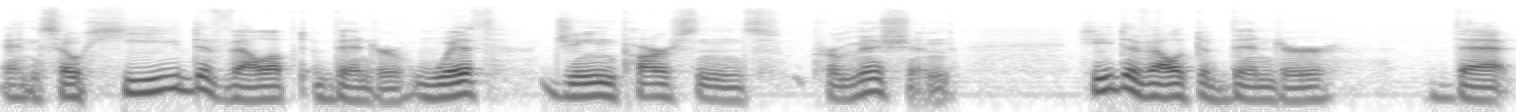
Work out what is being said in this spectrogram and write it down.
And so he developed a bender with Gene Parsons' permission. He developed a bender that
